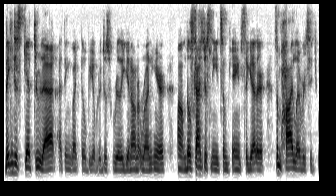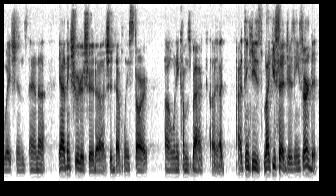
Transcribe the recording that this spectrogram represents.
they can just get through that. I think like they'll be able to just really get on a run here. Um, those guys just need some games together, some high leverage situations, and uh, yeah, I think Schroeder should uh, should definitely start uh, when he comes back. I I think he's like you said, Jason. He's earned it.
